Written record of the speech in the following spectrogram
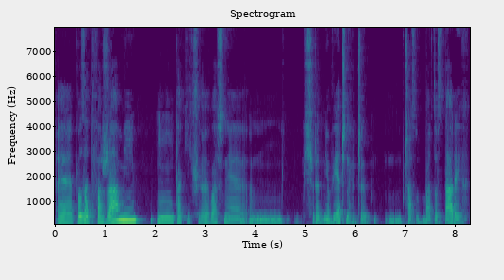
E, poza twarzami mm, takich właśnie mm, średniowiecznych czy mm, czas bardzo starych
